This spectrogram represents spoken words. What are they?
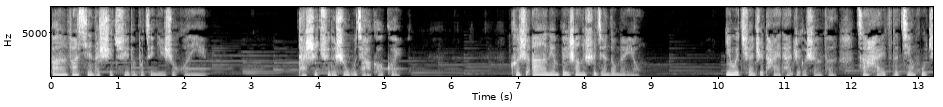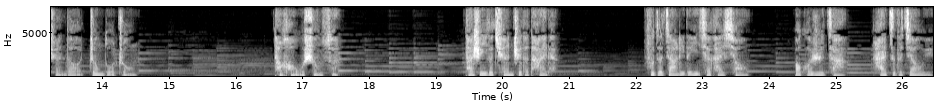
安安发现，她失去的不仅仅是婚姻，她失去的是无家可归。可是安安连悲伤的时间都没有，因为全职太太这个身份，在孩子的监护权的争夺中，她毫无胜算。她是一个全职的太太。负责家里的一切开销，包括日杂、孩子的教育、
